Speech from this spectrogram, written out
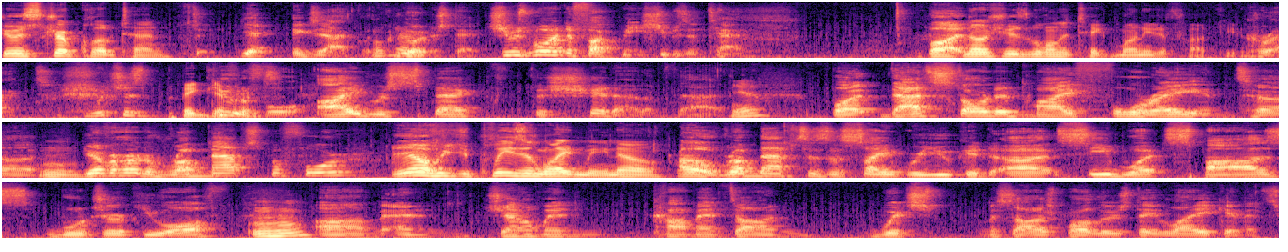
She was strip club ten. Yeah, exactly. Okay. You understand? She was willing to fuck me. She was a ten. But No, she was willing to take money to fuck you. correct, which is Big difference. beautiful. I respect the shit out of that. Yeah. But that started my foray into. Mm. You ever heard of Rub Maps before? Yo, you please enlighten me. No. Oh, Rub Maps is a site where you could uh, see what spas will jerk you off, Mm-hmm. um, and gentlemen comment on which massage parlors they like, and it's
